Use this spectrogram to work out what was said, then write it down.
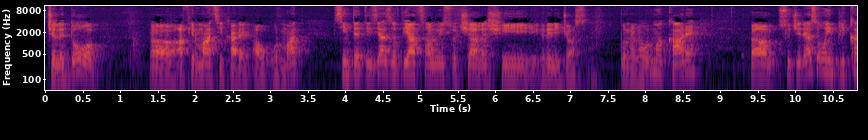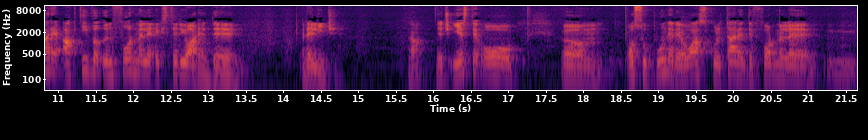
cele două uh, afirmații care au urmat sintetizează viața lui socială și religioasă. Până la urmă, care uh, sugerează o implicare activă în formele exterioare de religie. Da? Deci este o, um, o supunere, o ascultare de formele mm,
